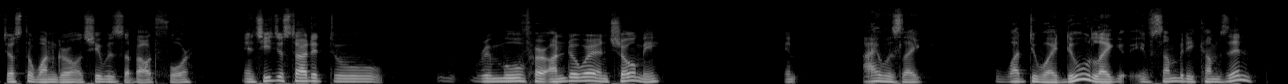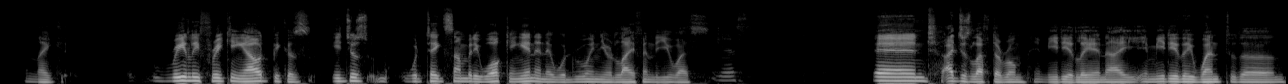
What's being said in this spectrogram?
just the one girl. She was about four, and she just started to remove her underwear and show me, I was like, "What do I do? Like, if somebody comes in, and like." really freaking out because it just would take somebody walking in and it would ruin your life in the US. yes. And I just left the room immediately, and I immediately went to the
